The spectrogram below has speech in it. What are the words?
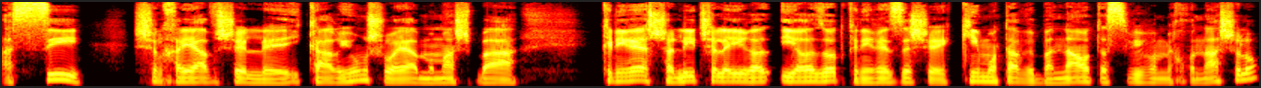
השיא של חייו של אה, איקריום שהוא היה ממש ב... כנראה השליט של העיר, הזאת כנראה זה שהקים אותה ובנה אותה סביב המכונה שלו.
